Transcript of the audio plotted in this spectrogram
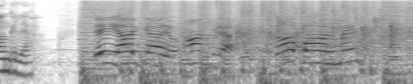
Անգլիա։ Դե իհարկե այո, Անգլիա։ Սա պարում ենք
